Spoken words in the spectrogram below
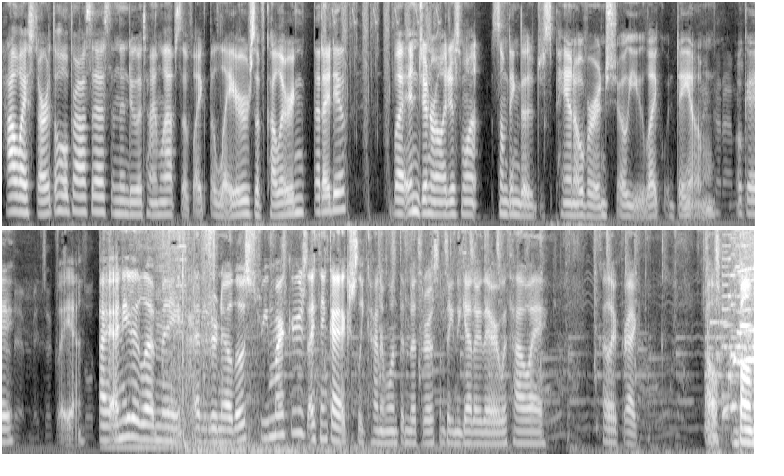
how I start the whole process and then do a time lapse of like the layers of coloring that I do. But in general, I just want something to just pan over and show you, like, damn, okay. But yeah, I, I need to let my editor know. Those stream markers, I think I actually kind of want them to throw something together there with how I color correct. Oh, bum.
